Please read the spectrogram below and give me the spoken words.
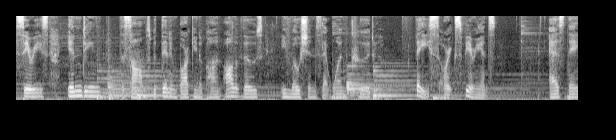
series ending the Psalms, but then embarking upon all of those emotions that one could face or experience as they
